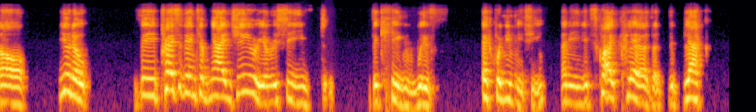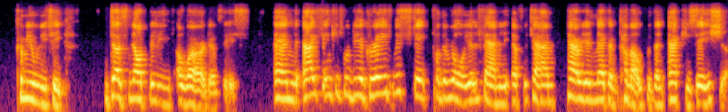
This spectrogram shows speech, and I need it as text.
Uh, you know, the president of Nigeria received the king with equanimity. I mean, it's quite clear that the black community does not believe a word of this. And I think it would be a grave mistake for the royal family every time Harry and Meghan come out with an accusation,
